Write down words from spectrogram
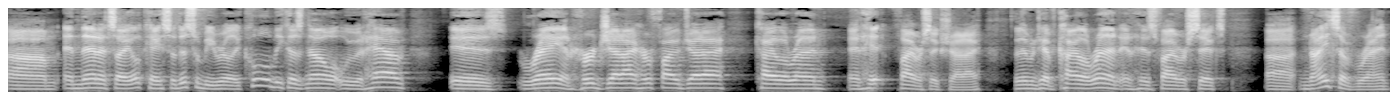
Um, and then it's like, okay, so this would be really cool because now what we would have is Rey and her Jedi, her five Jedi, Kylo Ren, and hit five or six Jedi and then we'd have Kylo Ren and his five or six uh, Knights of Ren,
